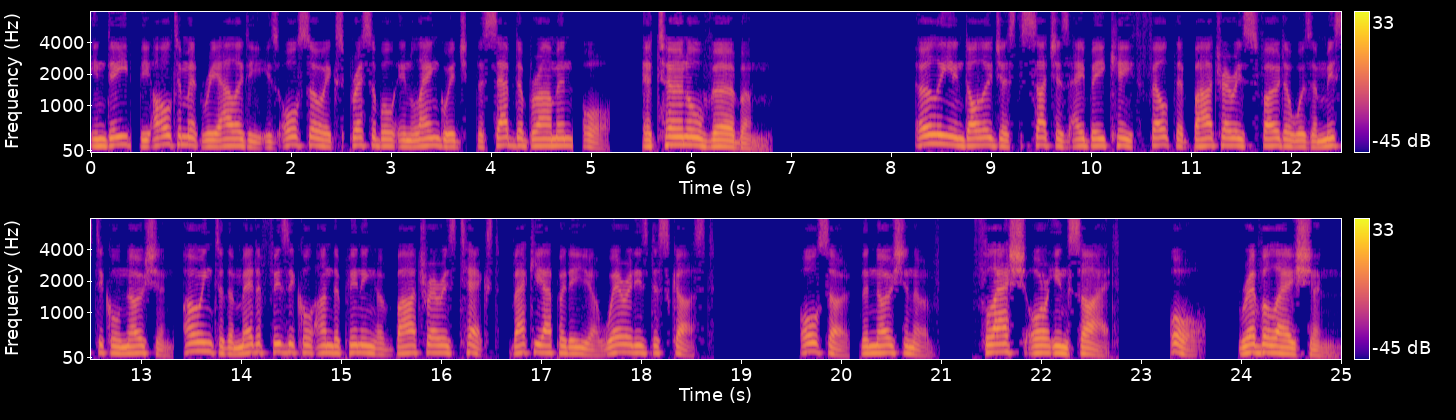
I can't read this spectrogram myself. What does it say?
Indeed, the ultimate reality is also expressible in language, the Sabda Brahman, or eternal verbum. Early Indologists such as A. B. Keith felt that Bhartrhari's sphota was a mystical notion, owing to the metaphysical underpinning of Bhartrhari's text, Vakyapadiya where it is discussed. Also, the notion of «flash or insight» or «revelation»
